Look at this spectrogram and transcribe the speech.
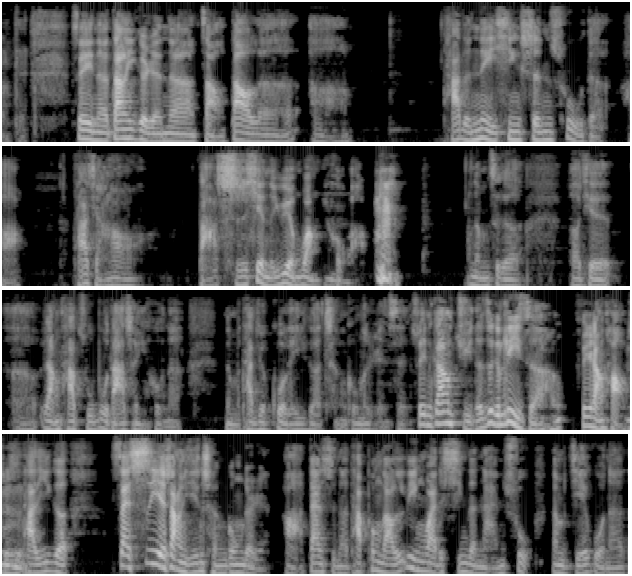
？OK，所以呢，当一个人呢找到了啊他的内心深处的啊他想要达实现的愿望以后啊，那么这个而且呃让他逐步达成以后呢，那么他就过了一个成功的人生。所以你刚刚举的这个例子很非常好，就是他一个。在事业上已经成功的人啊，但是呢，他碰到另外的新的难处，那么结果呢，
